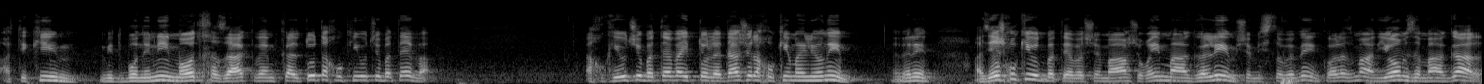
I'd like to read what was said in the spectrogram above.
עתיקים, מתבוננים מאוד חזק, והם קלטו את החוקיות שבטבע. החוקיות שבטבע היא תולדה של החוקים העליונים, מבינים? אז יש חוקיות בטבע שמה? שרואים מעגלים שמסתובבים כל הזמן, יום זה מעגל,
